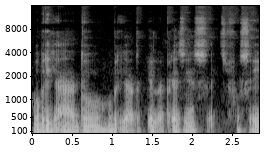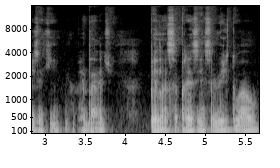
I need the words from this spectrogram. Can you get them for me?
Obrigado, obrigado pela presença de vocês aqui, na verdade, pela essa presença virtual.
